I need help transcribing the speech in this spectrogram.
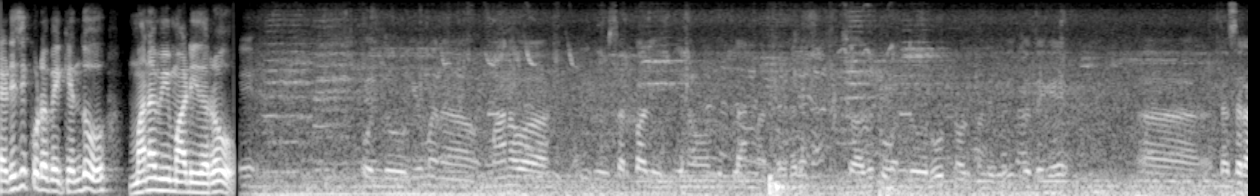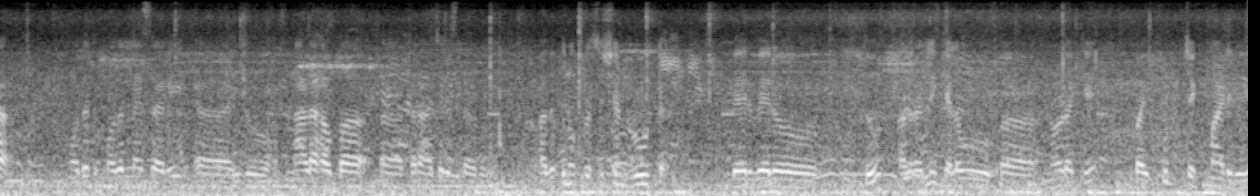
ನಡೆಸಿಕೊಡಬೇಕೆಂದು ಮನವಿ ಮಾಡಿದರು. ಒಂದು ಹ್ಯೂಮನ್ ಮಾನವ, ಇದು ಸರ್ಪಾಲಿ ಏನೋ ಒಂದು ಪ್ಲ್ಯಾನ್ ಮಾಡ್ತಾ ಇದ್ದಾರೆ. ಸೊ ಅದಕ್ಕೂ ಒಂದು ರೂಟ್ ನೋಡ್ಕೊಂಡಿದ್ವಿ ಜೊತೆಗೆ ದಸರಾ ಮೊದಲ, ಮೊದಲನೇ ಸಾರಿ ಇದು ನಾಡ ಹಬ್ಬ ಥರ ಆಚರಿಸ್ತಾ ಇದ್ದೀವಿ. ಅದಕ್ಕೂ ಪ್ರೊಸೆಷನ್ ರೂಟ್ ಬೇರೆ ಬೇರೆ ಇತ್ತು. ಅದರಲ್ಲಿ ಕೆಲವು ನೋಡೋಕ್ಕೆ ಬೈ ಫುಡ್ ಚೆಕ್ ಮಾಡಿದ್ವಿ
